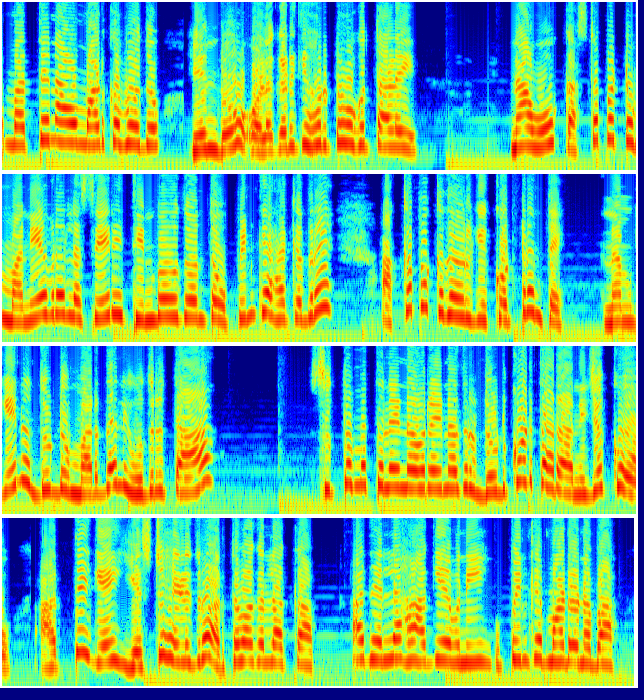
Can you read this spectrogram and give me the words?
ಮತ್ತೆ ನಾವು ಮಾಡ್ಕೋಬಹುದು ಎಂದು ಒಳಗಡೆಗೆ ಹೊರಟು ಹೋಗುತ್ತಾಳೆ. ನಾವು ಕಷ್ಟಪಟ್ಟು ಮನೆಯವರೆಲ್ಲ ಸೇರಿ ತಿನ್ಬಹುದು ಅಂತ ಉಪ್ಪಿನಕಾಯಿ ಹಾಕಿದ್ರೆ ಅಕ್ಕಪಕ್ಕದವ್ರಿಗೆ ಕೊಟ್ರಂತೆ, ನಮ್ಗೇನು ದುಡ್ಡು ಮರದಲ್ಲಿ ಉದುರುತ್ತಾ? ಸುತ್ತಮುತ್ತಲಿನವರೇನಾದ್ರೂ ದುಡ್ಡು ಕೊಡ್ತಾರಾ ನಿಜಕ್ಕೂ? ಅತ್ತೆಗೆ ಎಷ್ಟು ಹೇಳಿದ್ರು ಅರ್ಥವಾಗಲ್ಲ ಅಕ್ಕ. ಅದೆಲ್ಲ ಹಾಗೆ ಅವನಿ, ಉಪ್ಪಿನಕಾಯಿ ಮಾಡೋಣ ಬಾ.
